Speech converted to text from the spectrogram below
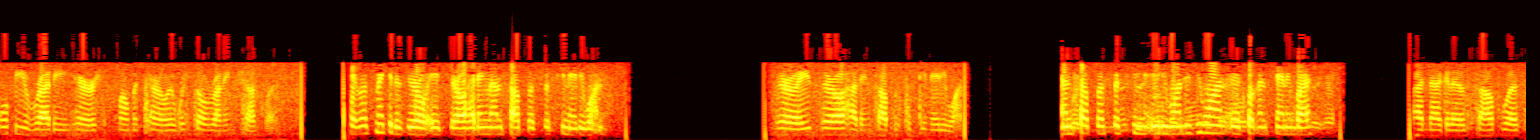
we'll be ready here momentarily. We're still running checklist. Okay, let's make it a 080 heading then Southwest 1581. 080 heading Southwest 1581. And Southwest 1581, did you want equipment standing by? A negative, Southwest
